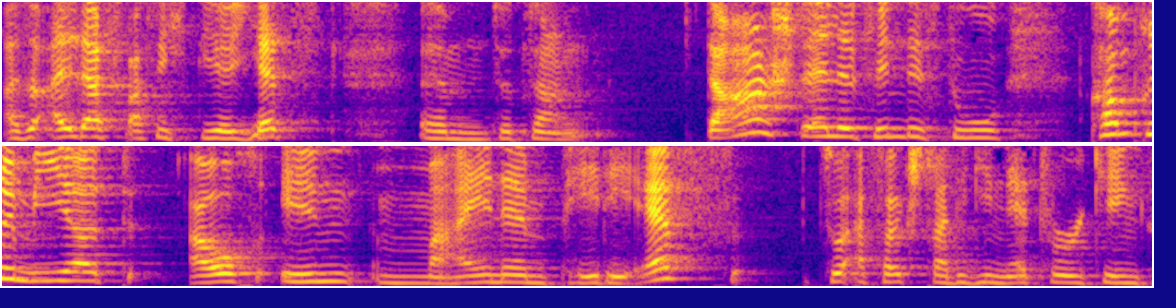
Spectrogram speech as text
Also all das, was ich dir jetzt ähm, sozusagen darstelle, findest du komprimiert auch in meinem PDF zur Erfolgsstrategie Networking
